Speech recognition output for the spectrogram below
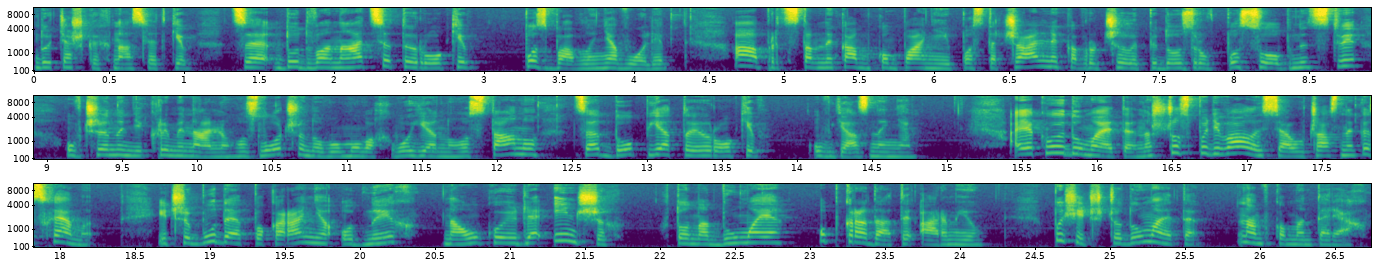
до тяжких наслідків. Це до 12 років позбавлення волі. А представникам компанії постачальника вручили підозру в пособництві у вчиненні кримінального злочину в умовах воєнного стану. Це до 5 років ув'язнення. А як ви думаєте, на що сподівалися учасники схеми? І чи буде покарання одних наукою для інших, хто надумає обкрадати армію? Пишіть, що думаєте, нам в коментарях.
